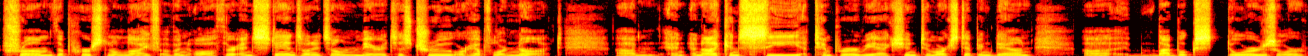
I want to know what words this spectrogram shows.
from the personal life of an author and stands on its own merits as true or helpful or not. Um, and, and I can see a temporary reaction to Mark stepping down uh, by bookstores or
